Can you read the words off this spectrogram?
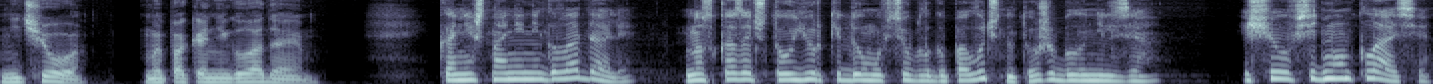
Ничего, мы пока не голодаем. Конечно, они не голодали, но сказать, что у Юрки дома все благополучно, тоже было нельзя. Еще в седьмом классе,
